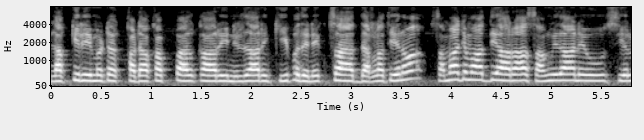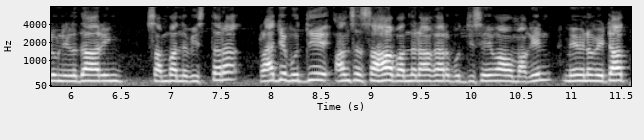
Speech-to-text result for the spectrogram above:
ලක්කිරීමට කඩාකප්පල්කාරී නිලධාරීන් කීප දෙනෙක් උත්සාහයක් දරලා තියෙනවා. සමාජ මාධ්‍ය හරහා සංවිධානය වූ සියලු නිලධාරීන් සම්බන්ධ විස්තර රාජ්‍ය බුද්ධි අංශ සහ බන්ධනාගාර බුද්ධි සේවාව මගින් මේ වෙන විටත්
